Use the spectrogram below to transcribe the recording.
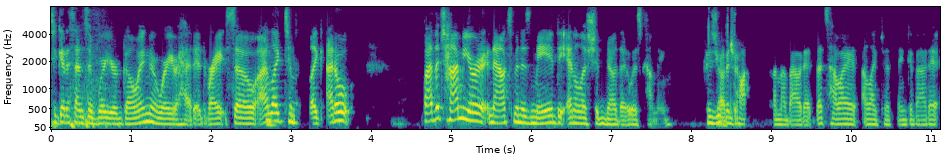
to get a sense of where you're going or where you're headed, right? So, I Mhm. like to like I don't. By the time your announcement is made, the analyst should know that it was coming because you've Gotcha. been talking to them about it. That's how I, I like to think about it.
